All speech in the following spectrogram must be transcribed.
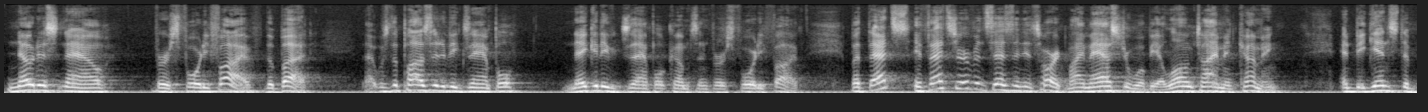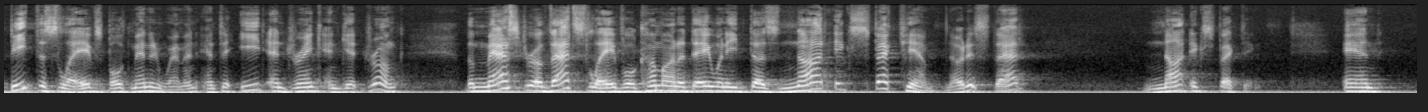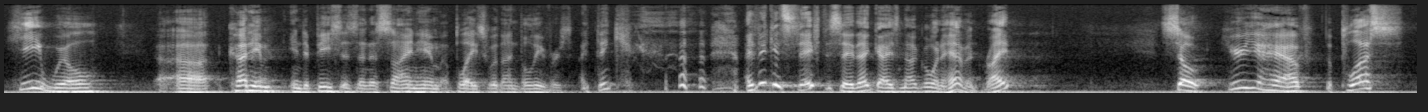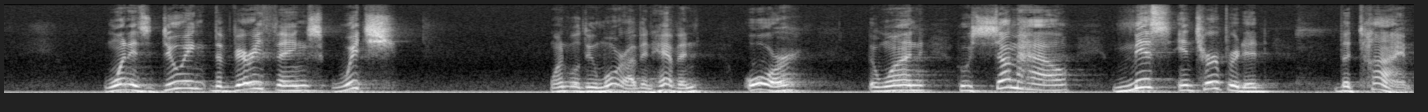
notice now verse 45, the but. That was the positive example. Negative example comes in verse 45. But that's, if that servant says in his heart, My master will be a long time in coming, and begins to beat the slaves, both men and women, and to eat and drink and get drunk, the master of that slave will come on a day when he does not expect him. Notice that? Not expecting. and he will uh, cut him into pieces and assign him a place with unbelievers. I think, I think it's safe to say that guy's not going to heaven, right? So here you have the plus. One is doing the very things which one will do more of in heaven, or the one who somehow misinterpreted the time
